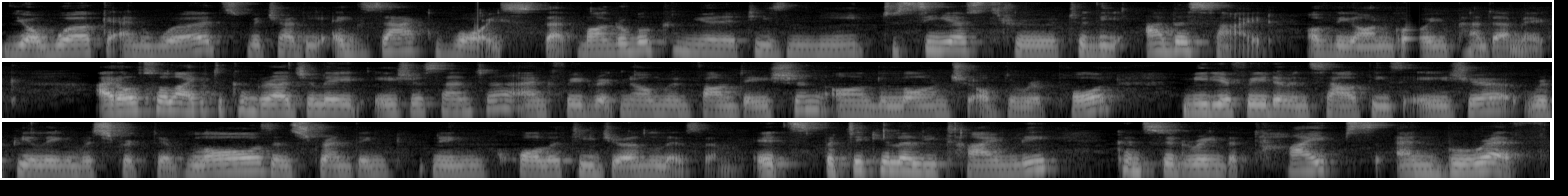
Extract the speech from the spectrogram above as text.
your work and words, which are the exact voice that vulnerable communities need to see us through to the other side of the ongoing pandemic. I'd also like to congratulate Asia Center and Friedrich Naumann Foundation on the launch of the report, Media Freedom in Southeast Asia, Repealing Restrictive Laws and Strengthening Quality Journalism. It's particularly timely considering the types and breadth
